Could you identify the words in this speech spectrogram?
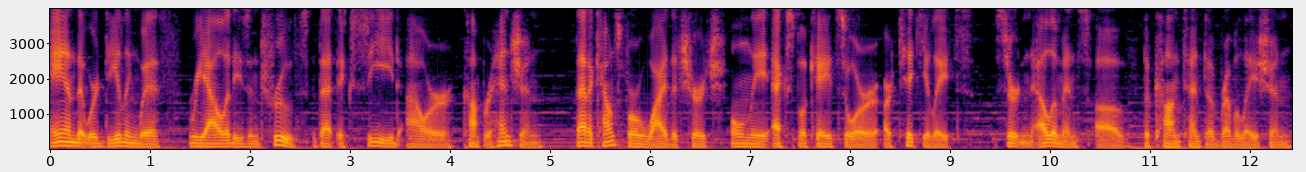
and that we're dealing with realities and truths that exceed our comprehension that accounts for why the church only explicates or articulates certain elements of the content of Revelation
